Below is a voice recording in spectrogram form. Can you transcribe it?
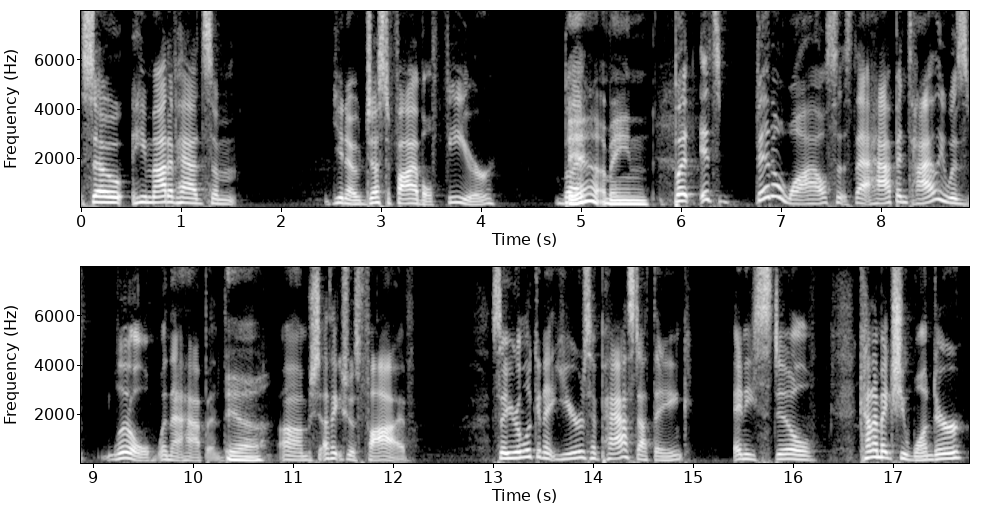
so he might have had some, you know, justifiable fear. But yeah. I mean, but it's been a while since that happened. Tylee was little when that happened. yeah, Um, I think she was five. So you're looking at years have passed, I think, and he still kind of makes you wonder:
